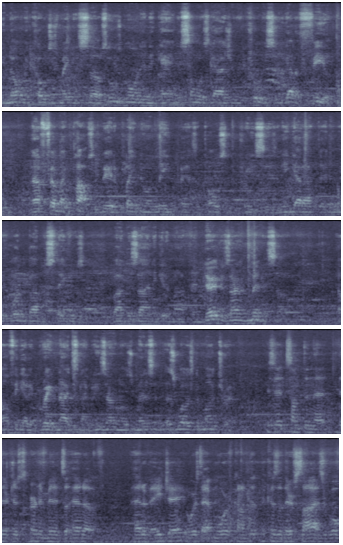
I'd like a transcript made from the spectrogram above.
You know when the coach is subs, who's going in the game, and some of those guys you recruited. So you got a feel. And I felt like Pops would be able to play during league play as opposed to the preseason. He got out there, and it wasn't by mistake, it was by design to get him out there. Derek has earned minutes, so I don't think he had a great night tonight, but he's earned those minutes as well as D'Montre. Is it something that they're just earning minutes ahead of ahead of AJ, or is that more of kind of because of their size, or what,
